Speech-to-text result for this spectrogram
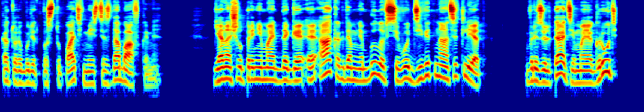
который будет поступать вместе с добавками. Я начал принимать ДГЭА, когда мне было всего 19 лет. В результате моя грудь,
